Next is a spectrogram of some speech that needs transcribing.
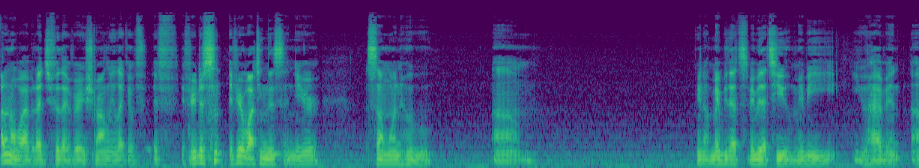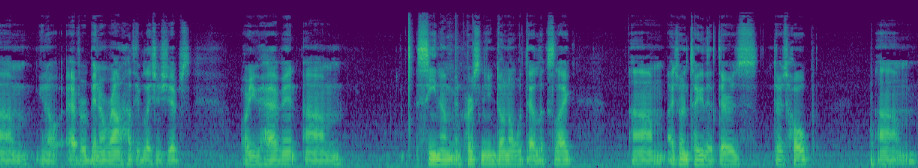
I don't know why, but I just feel that very strongly. Like if if if you're just if you're watching this and you're someone who, um, you know, maybe that's maybe that's you. Maybe you haven't, um, you know, ever been around healthy relationships, or you haven't um, seen them in person. You don't know what that looks like. Um, I just want to tell you that there's there's hope. Um,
